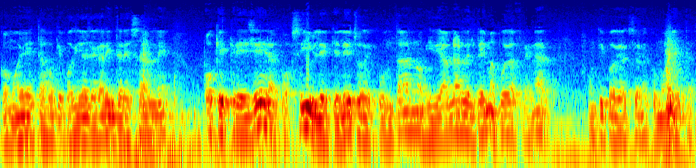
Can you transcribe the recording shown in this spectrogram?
como estas o que podía llegar a interesarle o que creyera posible que el hecho de juntarnos y de hablar del tema pueda frenar un tipo de acciones como estas.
